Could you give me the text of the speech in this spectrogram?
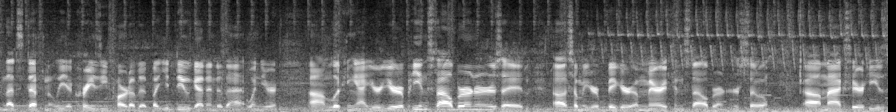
that's definitely a crazy part of it. But you do get into that when you're um, looking at your European style Berners and uh, some of your bigger American style Berners. So uh, Max here, he's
